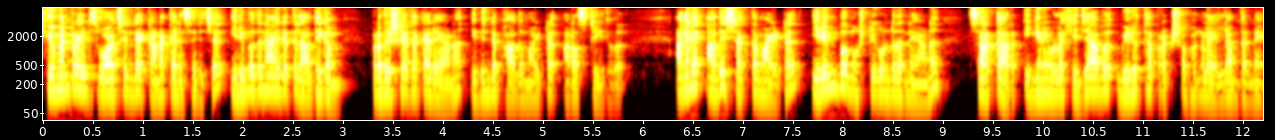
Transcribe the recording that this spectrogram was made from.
ഹ്യൂമൻ റൈറ്റ്സ് വാച്ചിന്റെ കണക്കനുസരിച്ച് ഇരുപതിനായിരത്തിലധികം പ്രതിഷേധക്കാരെയാണ് ഇതിന്റെ ഭാഗമായിട്ട് അറസ്റ്റ് ചെയ്തത്. അങ്ങനെ അതിശക്തമായിട്ട് ഇരുമ്പ് മുഷ്ടി കൊണ്ട് തന്നെയാണ് സർക്കാർ ഇങ്ങനെയുള്ള ഹിജാബ് വിരുദ്ധ പ്രക്ഷോഭങ്ങളെല്ലാം തന്നെ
